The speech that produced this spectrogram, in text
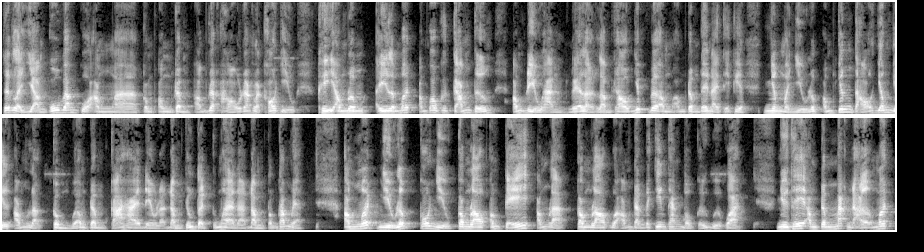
tức là dần cố vấn của ông à, ông, ông Trump ông rất họ rất là khó chịu. Khi ông Elon Musk ông có cái cảm tưởng ông điều hành nghĩa là làm sao giúp với ông ông Trump thế này thế kia. Nhưng mà nhiều lúc ông chứng tỏ giống như ông là cùng với ông Trump cả hai đều là đồng chủ tịch cũng hay là đồng tổng thống nè ông Musk nhiều lúc có nhiều công lao ông kể ông là công lao của ông trong cái chiến thắng bầu cử vừa qua. Như thế ông Trump mắc nợ ông Musk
